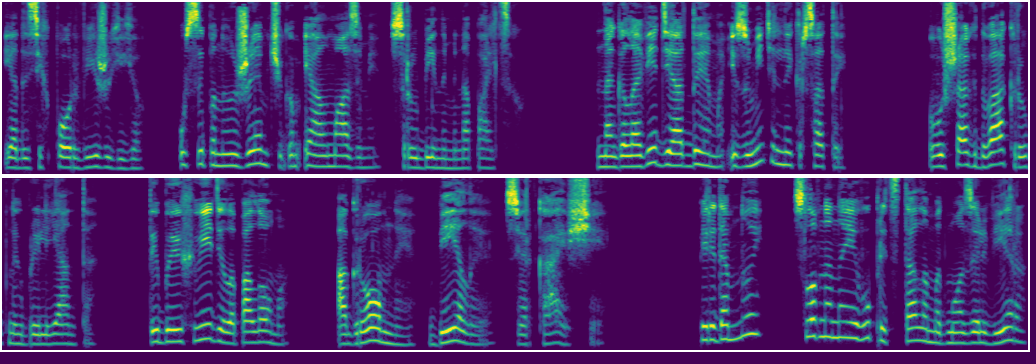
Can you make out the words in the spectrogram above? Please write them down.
Я до сих пор вижу ее, усыпанную жемчугом и алмазами с рубинами на пальцах. На голове диадема изумительной красоты. В ушах два крупных бриллианта. Ты бы их видела, Палома. Огромные, белые, сверкающие. Передо мной, словно наяву, предстала мадмуазель Вера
